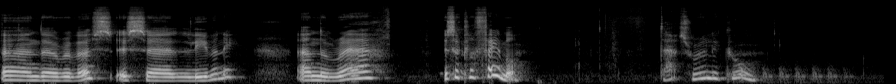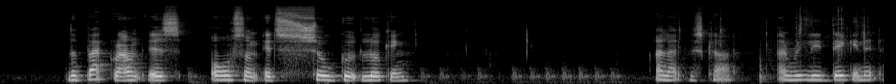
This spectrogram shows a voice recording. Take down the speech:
And the reverse is uh. And the rare is a Clefable. That's really cool. The background is awesome. It's so good looking. I like this card. I'm really digging it.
